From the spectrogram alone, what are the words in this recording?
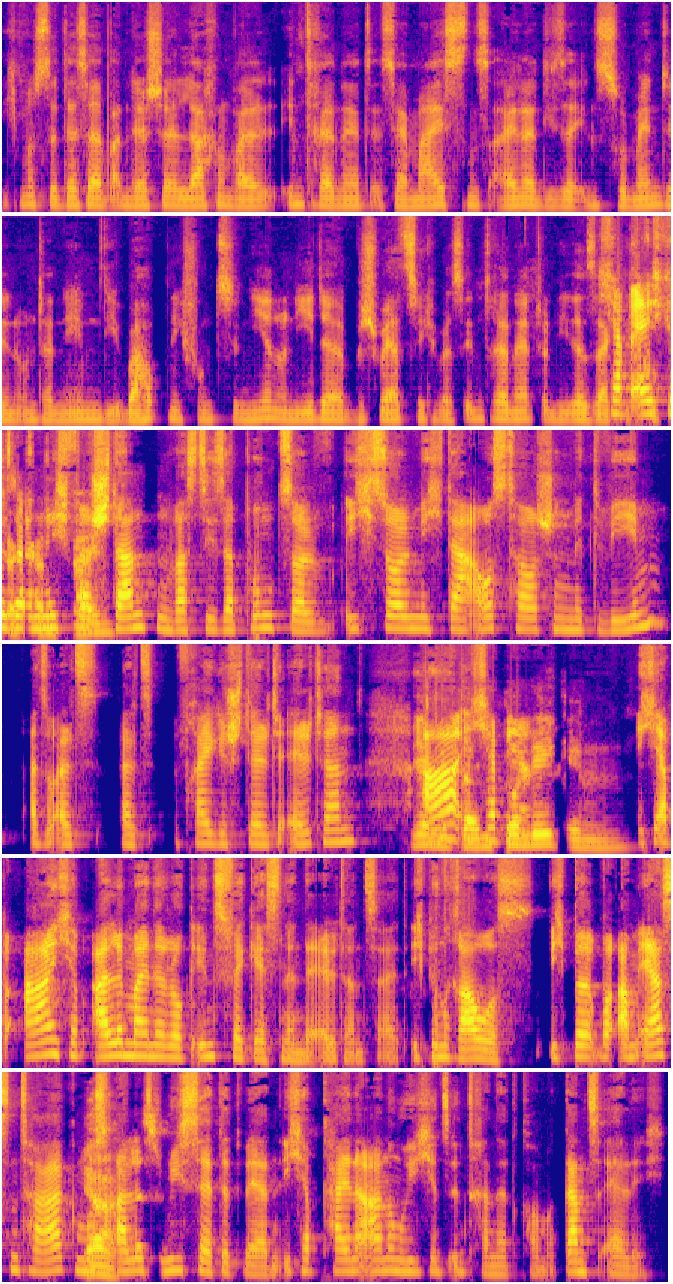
ich musste deshalb an der Stelle lachen, weil Intranet ist ja meistens einer dieser Instrumente in Unternehmen, die überhaupt nicht funktionieren und jeder beschwert sich über das Intranet und jeder sagt. Ich habe ehrlich gesagt nicht rein. verstanden, was dieser Punkt soll. Ich soll mich da austauschen mit wem? Also als, als freigestellte Eltern. Ja, A, ich habe ja, ich habe A, ich habe alle meine Logins vergessen in der Elternzeit. Ich bin raus. Ich bin, am ersten Tag muss Ja. alles resettet werden. Ich habe keine Ahnung, wie ich ins Intranet komme. Ganz ehrlich.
